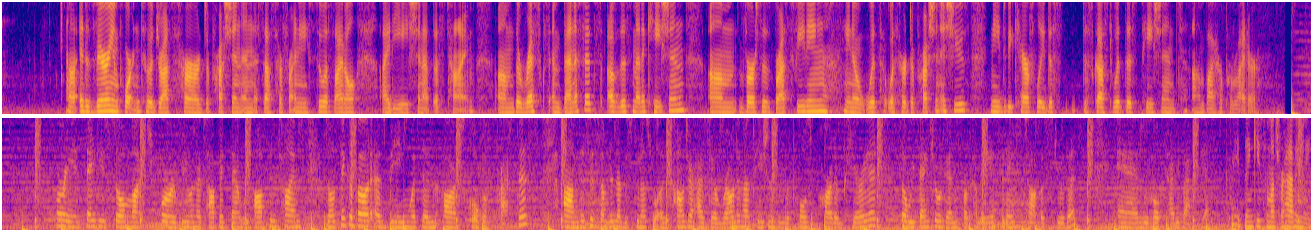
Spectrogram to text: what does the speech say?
Uh, it is very important to address her depression and assess her for any suicidal ideation at this time. Um, the risks and benefits of this medication um, versus breastfeeding, you know, with, with her depression issues, need to be carefully dis- discussed with this patient um, by her provider. Maureen, thank you so much for reviewing a topic that we oftentimes don't think about as being within our scope of practice. Um, this is something that the students will encounter as they're rounding on patients in the postpartum period. So we thank you again for coming in today to talk us through this, and we hope to have you back again. Great. Thank you so much for having me.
